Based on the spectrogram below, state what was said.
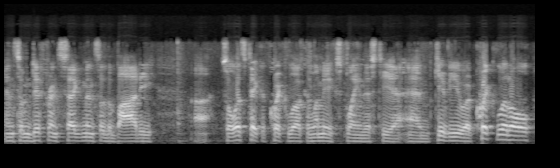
and some different segments of the body uh, so let's take a quick look and let me explain this to you and give you a quick little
